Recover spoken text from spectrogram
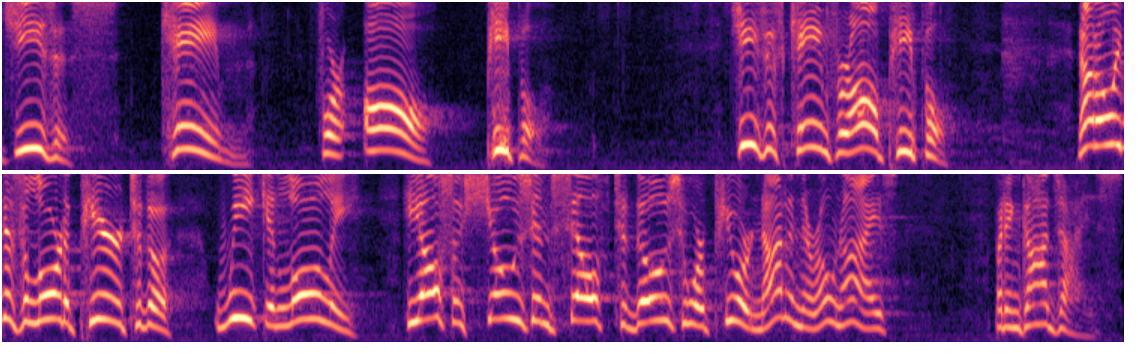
Jesus came for all people. Jesus came for all people. Not only does the Lord appear to the weak and lowly, he also shows himself to those who are pure, not in their own eyes but in God's eyes.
